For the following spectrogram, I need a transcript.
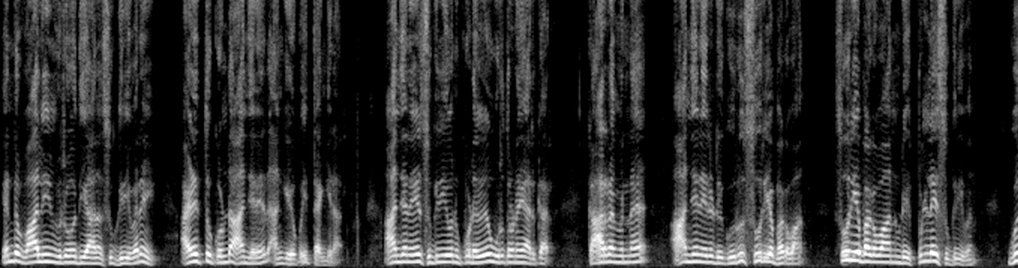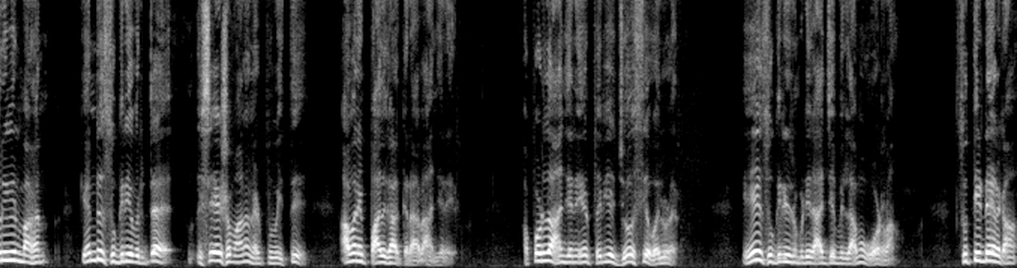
என்று வாலியின் விரோதியான சுக்ரீவனை அழைத்து கொண்டு ஆஞ்சநேயர் அங்கே போய் தங்கினார். ஆஞ்சநேயர் சுக்ரீவன் கூடவே உறுதுணையாக இருக்கார். காரணம் என்ன? ஆஞ்சநேயருடைய குரு சூரிய பகவான். சூரிய பகவானுடைய பிள்ளை சுக்ரீவன். குருவின் மகன் என்று சுக்ரீவர்கிட்ட விசேஷமான நட்பு வைத்து அவனை பாதுகாக்கிறார் ஆஞ்சநேயர். அப்பொழுது ஆஞ்சநேயர் பெரிய ஜோசிய வல்லுனர். ஏன் சுக்ரீவன் ராஜ்யம் இல்லாமல் ஓடுறான்? சுற்றிகிட்டே இருக்கான்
